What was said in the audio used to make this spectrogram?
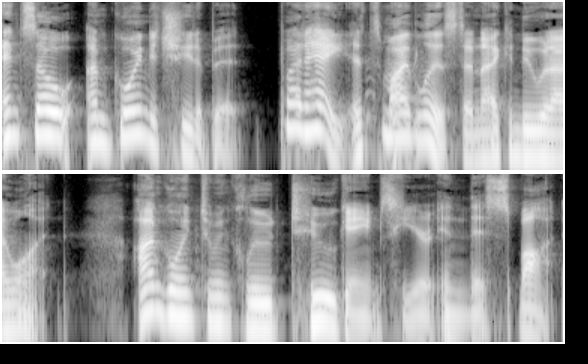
And so I'm going to cheat a bit, but hey, it's my list and I can do what I want. I'm going to include two games here in this spot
